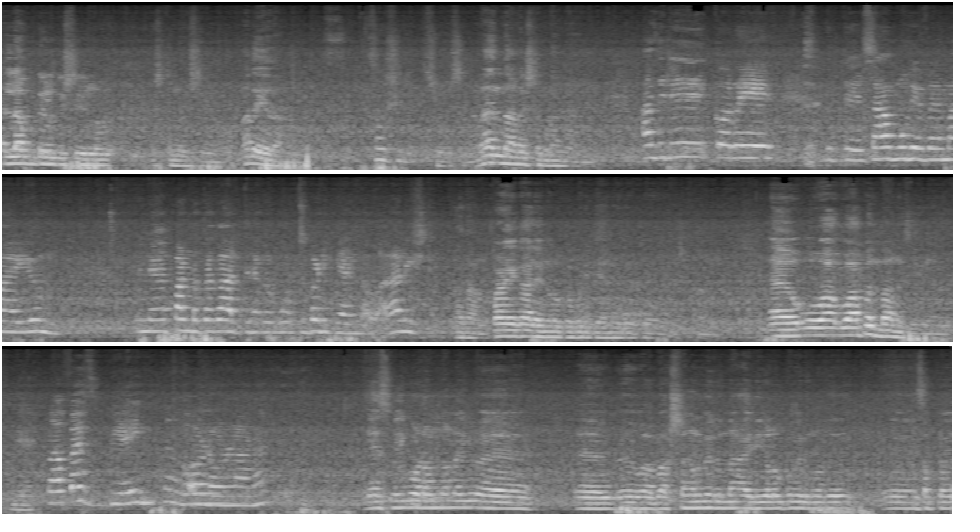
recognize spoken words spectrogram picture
എല്ലാ കുട്ടികൾക്കും ഇഷ്ടമുള്ള ഇഷ്ടമുള്ള വിഷയമാണ് അതേതാണ്? സോഷ്യൽ. സോഷ്യൽ. അതെന്താണ് ഇഷ്ടപ്പെടാൻ കാരണം? അതിൽ കുറെ ഇത് സാമൂഹ്യപരമായും പിന്നെ പണ്ടത്തെ കാലത്തിനൊക്കെ കുറച്ച് പഠിക്കാനുണ്ടാവും. അതാണ് ഇഷ്ടം. അതാണ്. പഴയ കാലങ്ങളൊക്കെ പഠിക്കാനൊക്കെ വാപ്പ എന്താണ് ചെയ്യുന്നത്? പാപ്പ എസ് ബി ഐ ഗോഡൗണിലാണ്. എസ് ബി ഗോഡൗൺ എന്ന് പറഞ്ഞാൽ ഭക്ഷണങ്ങൾ വരുന്ന അരികളൊക്കെ വരുന്നത് സപ്ലൈ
